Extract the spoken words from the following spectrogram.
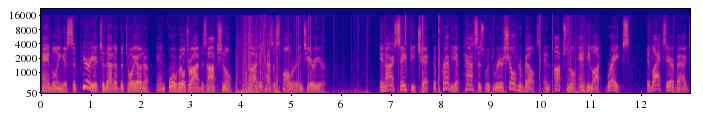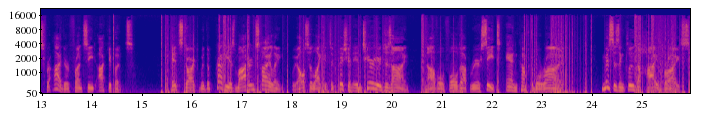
Handling is superior to that of the Toyota, and four-wheel drive is optional, but it has a smaller interior. In our safety check, the Previa passes with rear shoulder belts and optional anti-lock brakes. It lacks airbags for either front seat occupants. Hit start with the Previa's modern styling. We also like its efficient interior design, novel fold-up rear seats, and comfortable ride. Misses include the high price,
